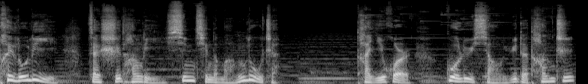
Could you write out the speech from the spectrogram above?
佩罗利在食堂里辛勤地忙碌着。他一会儿过滤小鱼的汤汁，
